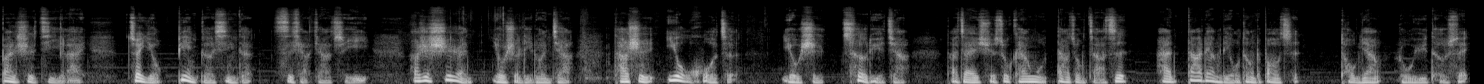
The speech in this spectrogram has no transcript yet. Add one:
半世纪以来最有变革性的思想家之一。他是诗人，又是理论家；他是诱惑者，又是策略家。他在学术刊物、大众杂志和大量流通的报纸同样如鱼得水。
